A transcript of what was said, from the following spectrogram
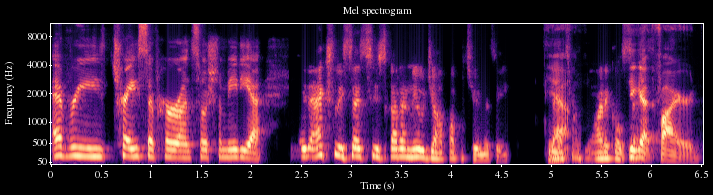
every trace of her on social media. It actually says she's got a new job opportunity. Yeah. That's what the article says. She got fired.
